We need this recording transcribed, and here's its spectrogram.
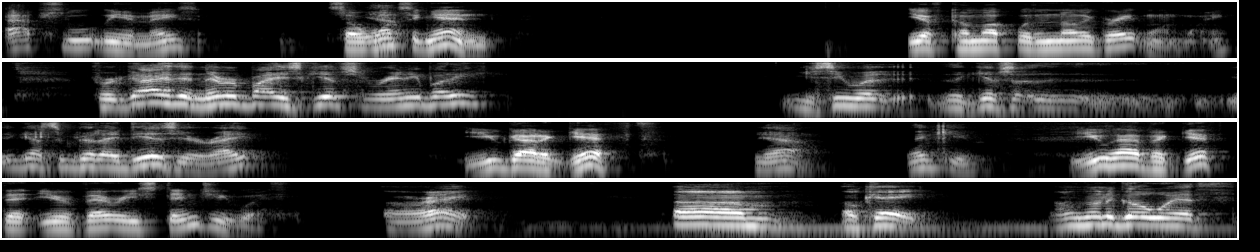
absolutely amazing. So Yeah. once again, you have come up with another great one, Wayne. For a guy that never buys gifts for anybody, you see what the gifts. Uh, you got some good ideas here, right? You got a gift. Yeah. Thank you. You have a gift that you're very stingy with. All right. Um, okay. I'm going to go with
